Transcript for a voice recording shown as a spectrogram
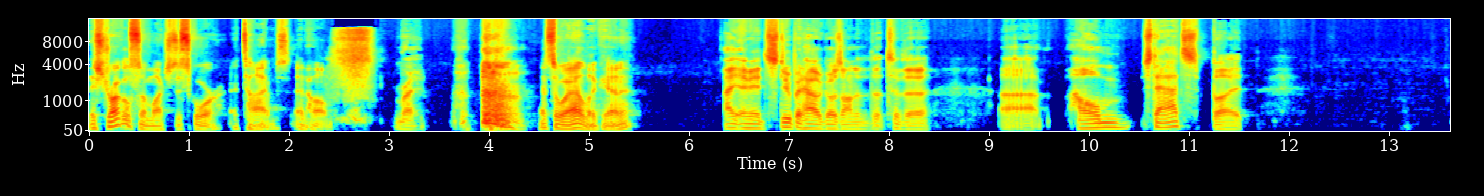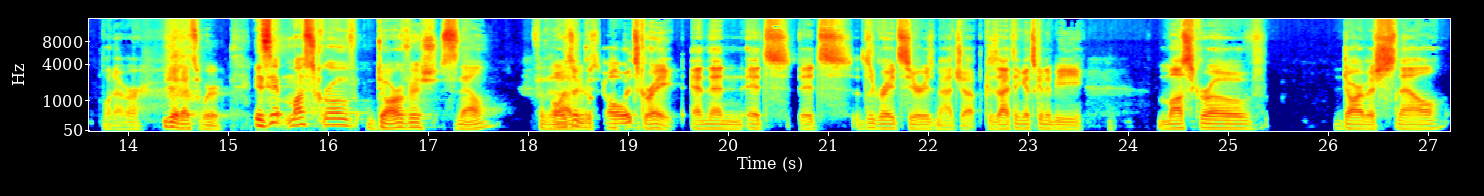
they struggle so much to score at times at home. Right. That's the way I look at it. I, I mean, it's stupid how it goes on to the to the uh, home stats, but whatever. Yeah, that's weird. Is it Musgrove, Darvish, Snell for the Oh, it's, a, oh, it's great, and then it's it's it's a great series matchup because I think it's going to be Musgrove, Darvish, Snell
